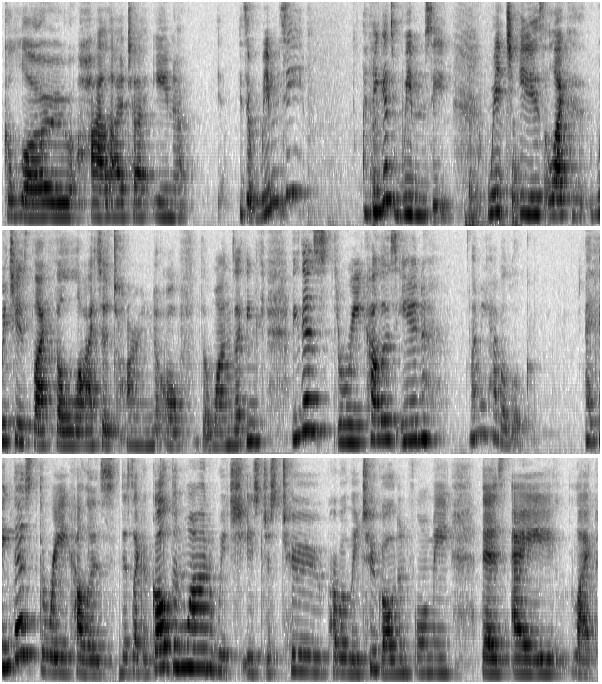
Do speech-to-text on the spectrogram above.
Glow highlighter in, is it Whimsy? I think it's Whimsy, which is like which is like the lighter toned of the ones. I think I think there's three colors in let me have a look. I think there's three colors. There's like a golden one, which is just too, probably too golden for me. There's a like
